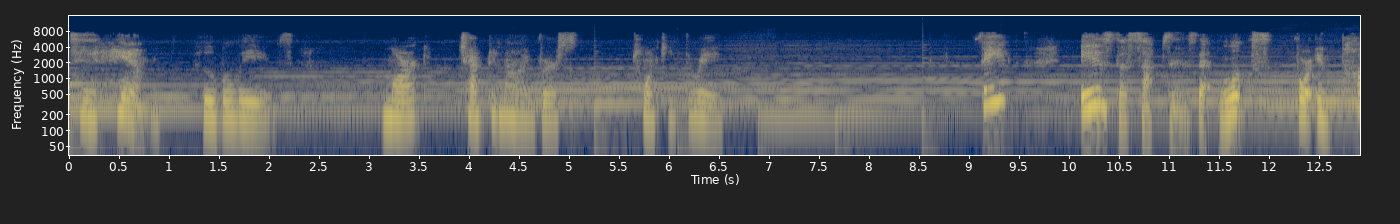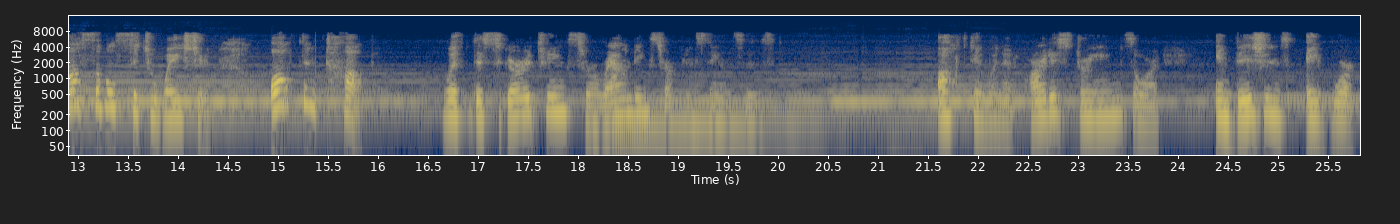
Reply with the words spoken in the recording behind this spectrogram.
to him who believes. Mark chapter 9, verse 23. Faith is the substance that looks for impossible situation, often topped with discouraging surrounding circumstances. Often, when an artist dreams or envisions a work,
